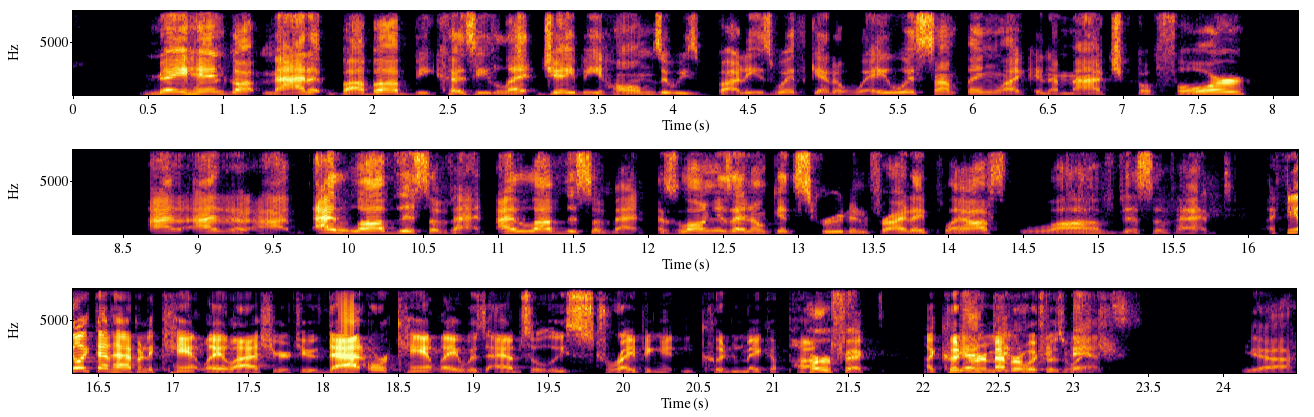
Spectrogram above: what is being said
Mahan got mad at Bubba because he let JB Holmes, who he's buddies with, get away with something like in a match before. I I don't know. I, I love this event. I love this event. As long as I don't get screwed in Friday playoffs, love this event. I feel like that happened to Cantlay last year too. That or Cantlay was absolutely striping it and couldn't make a putt. Perfect. I couldn't Yeah, remember which was which. Yeah.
